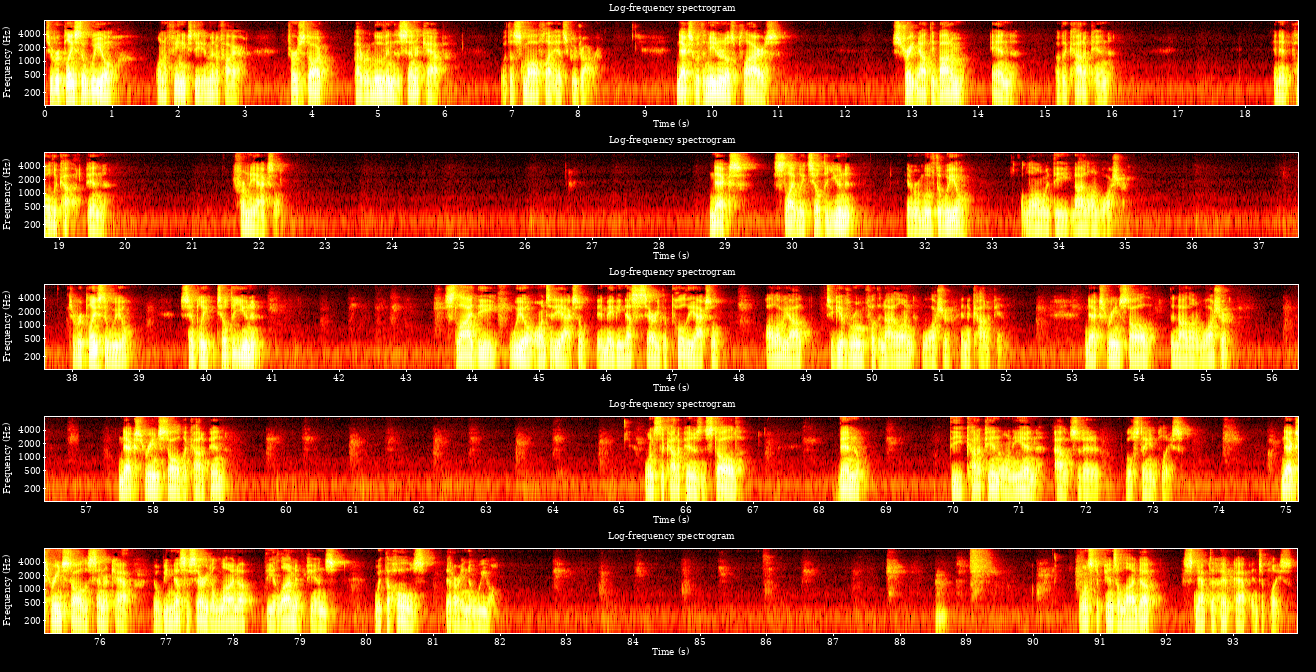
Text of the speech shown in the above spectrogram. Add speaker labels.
Speaker 1: To replace the wheel on a Phoenix dehumidifier, first start by removing the center cap with a small flathead screwdriver. Next, with the needle nose pliers, straighten out the bottom end of the cotter pin and then pull the cotter pin from the axle. Next, slightly tilt the unit and remove the wheel along with the nylon washer. To replace the wheel, simply tilt the unit, slide the wheel onto the axle. It may be necessary to pull the axle all the way out to give room for the nylon washer and the cotter pin. Next, reinstall the nylon washer. Next, reinstall the cotter pin. Once the cotter pin is installed, bend the cotter pin on the end out so that it will stay in place. Next, reinstall the center cap. It will be necessary to line up the alignment pins with the holes that are in the wheel. Once the pins are lined up, snap the hip hubcap into place.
